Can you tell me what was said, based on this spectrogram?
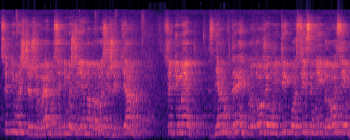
Сьогодні ми ще живемо, сьогодні ми ще є на дорозі життя. Сьогодні ми з дня в день продовжуємо йти по цій земній дорозі,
